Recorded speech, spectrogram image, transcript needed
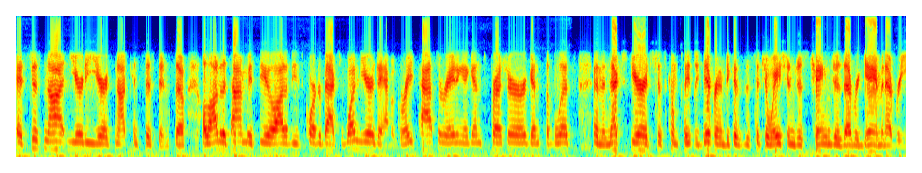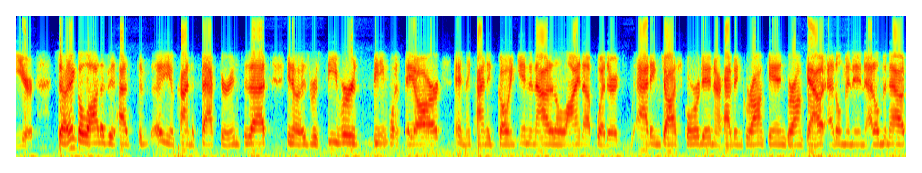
It's just not year to year. It's not consistent. So a lot of the time we see a lot of these quarterbacks. One year they have a great passer rating against pressure, against the blitz, and the next year it's just completely different because the situation just changes every game and every year. So I think a lot of it has to uh, you know kind of factor into that. You know, his receivers being what they are and they kind of going in and out of the lineup, whether it's adding Josh Gordon or having Gronk in, Gronk out, Edelman in, Edelman out.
